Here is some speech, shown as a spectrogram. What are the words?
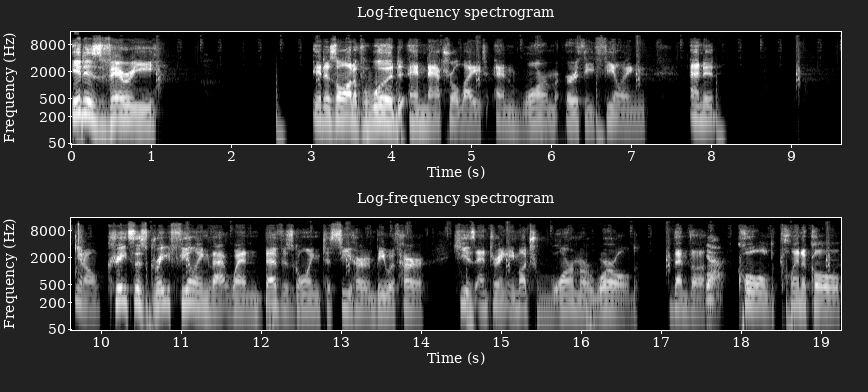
it is very. It is a lot of wood and natural light and warm, earthy feeling, and it, you know, creates this great feeling that when Bev is going to see her and be with her, he is entering a much warmer world than the Yeah. cold, clinical,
